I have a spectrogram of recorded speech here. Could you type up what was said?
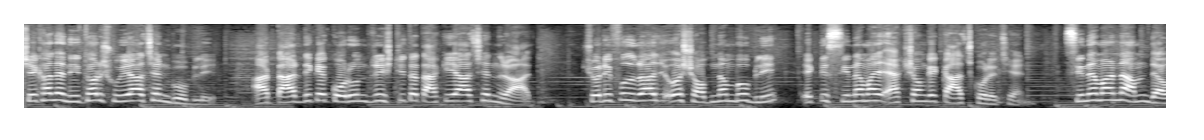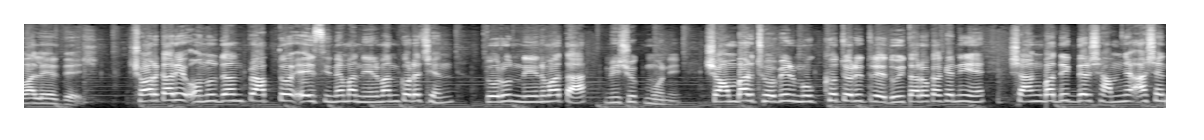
সেখানে নিথর শুয়ে আছেন বুবলি, আর তার দিকে করুণ দৃষ্টিতে তাকিয়ে আছেন রাজ। শরীফুল রাজ ও শবনম বুবলি একটি সিনেমায় একসঙ্গে কাজ করেছেন। সিনেমার নাম দেওয়ালের দেশ। সরকারি অনুদানপ্রাপ্ত এই সিনেমা নির্মাণ করেছেন তরুণ নির্মাতা মিশুক মনি সোমবার ছবির মুখ্য চরিত্রে দুই তারকাকে নিয়ে সাংবাদিকদের সামনে আসেন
